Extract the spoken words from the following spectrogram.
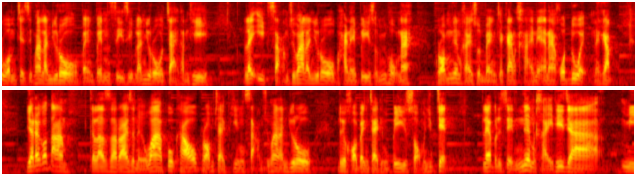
รวม 75 ล้านยูโร แบ่งเป็น 40 ล้านยูโรจ่ายทันที และอีก 35 ล้านยูโรภายในปี 2026 นะ พร้อมเงื่อนไขส่วนแบ่งจากการขายในอนาคตด้วยนะครับอย่างไรก็ตามกลาซารายเสนอว่าพวกเขาพร้อมจ่ายเพียง 35 ล้านยูโร โดยขอแบ่งจ่ายถึงปี 2027 และปฏิเสธเงื่อนไขที่จะมี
